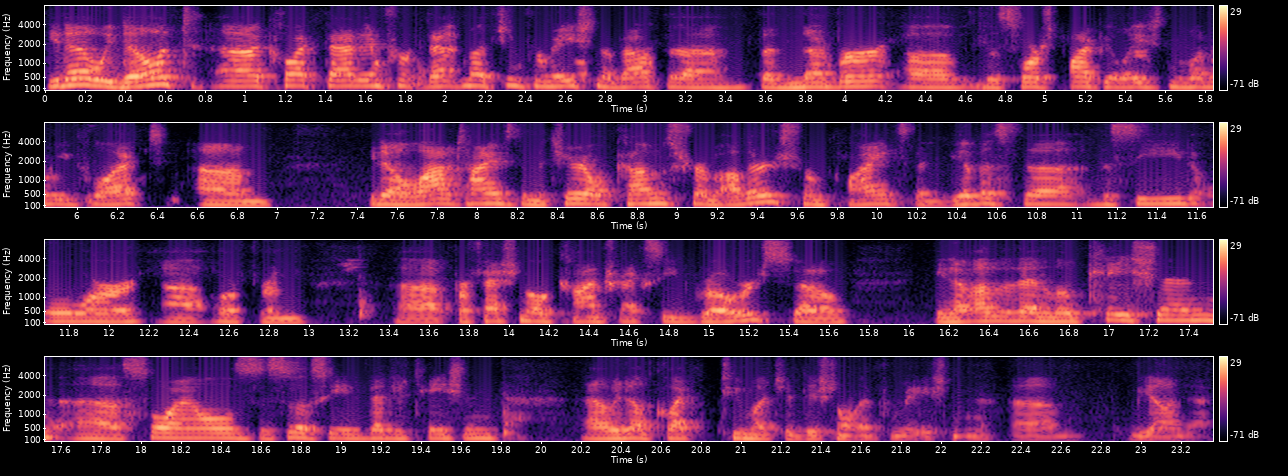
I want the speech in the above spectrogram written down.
you know, we don't uh, collect that info that much information about the the number of the source population when we collect. Um, you know, a lot of times the material comes from others, from clients that give us the the seed, or uh, or from uh, professional contract seed growers. So, you know, other than location, uh, soils, associated vegetation, uh, we don't collect too much additional information um, beyond that.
